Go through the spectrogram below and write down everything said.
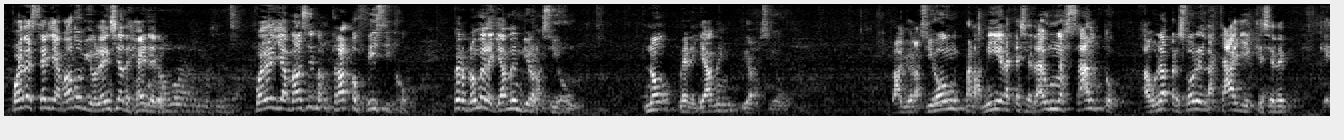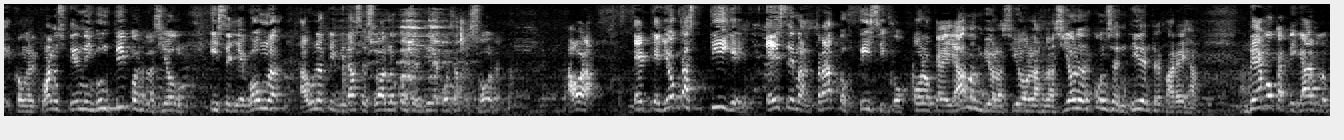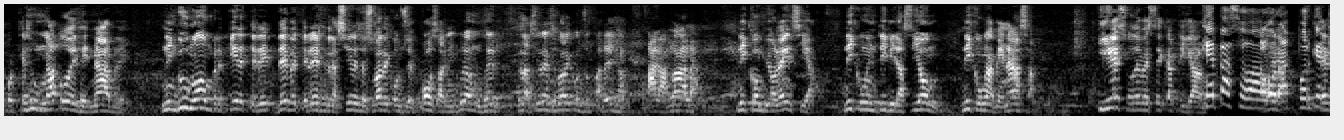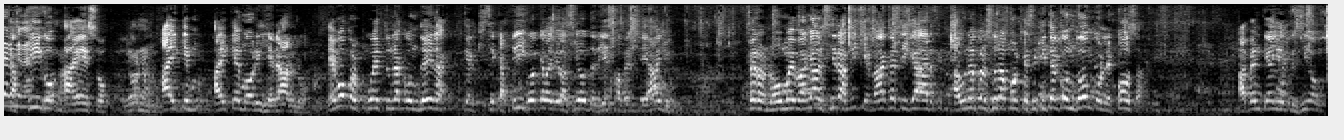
puede ser llamado violencia de género, puede llamarse maltrato físico, pero no me le llamen violación. No me le llamen violación. La violación para mí era que se da un asalto a una persona en la calle que se le- que- con el cual no se tiene ningún tipo de relación y se llegó a una, a una actividad sexual no consentida con esa persona. Ahora, el que yo castigue ese maltrato físico o lo que le llaman violación, las relaciones no consentidas entre parejas, debo castigarlo porque es un acto desdenable. Ningún hombre tiene, tener- debe tener relaciones sexuales con su esposa, ninguna mujer relaciones sexuales con su pareja a la mala, ni con violencia, ni con intimidación, ni con amenaza. Y eso debe ser castigado. ¿Qué pasó ahora? ¿Por qué el castigo a eso hay que, hay que morigerarlo. Hemos propuesto una condena que se castigue que la violación de 10 a 20 años. Pero no me van a decir a mí que va a castigar a una persona porque se quita el condón con la esposa. A 20 años de prisión.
